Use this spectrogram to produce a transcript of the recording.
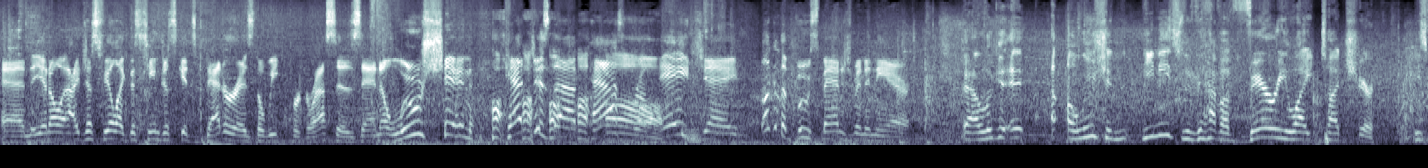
And, you know, I just feel like this team just gets better as the week progresses. And Illusion catches that pass from AJ. Look at the boost management in the air. Yeah, look at it. Uh, uh, Illusion, he needs to have a very light touch here. He's,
